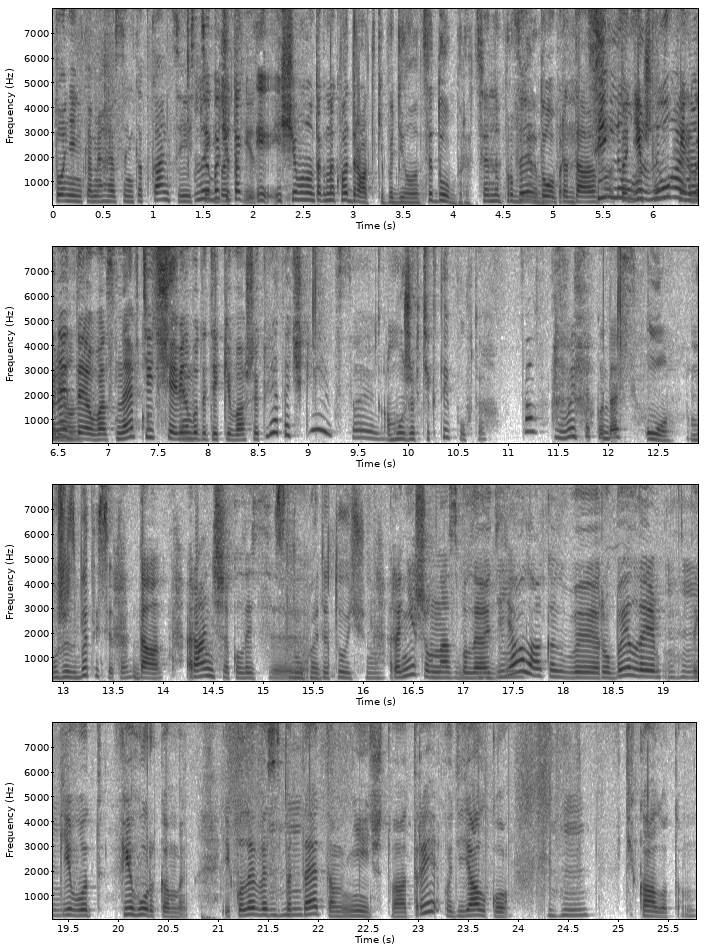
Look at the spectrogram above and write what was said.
Тоненька, м'ягесенька ткань, це є Ну, я бачу, так, і, і ще воно так на квадратки поділено. Це добре, це не проблема. Це добре, да. Цільного Тоді пух він не йде у вас, не втіче, він буде тільки ваші клеточки і все. А може втікти пух, так? Так, кудись. О, може збитися, так? Да. Раніше колись. е, Слухайте, точно. Раніше у нас були одіяла, як би робили такі от фігурками. І коли ви спите там ніч, два, три, одіялко втікало там.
